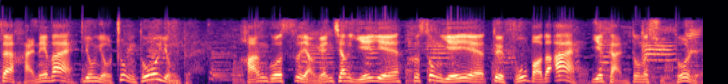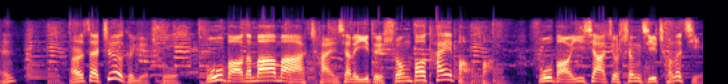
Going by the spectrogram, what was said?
在海内外拥有众多拥趸。韩国饲养员江爷爷和宋爷爷对福宝的爱也感动了许多人。而在这个月初，福宝的妈妈产下了一对双胞胎宝宝，福宝一下就升级成了姐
